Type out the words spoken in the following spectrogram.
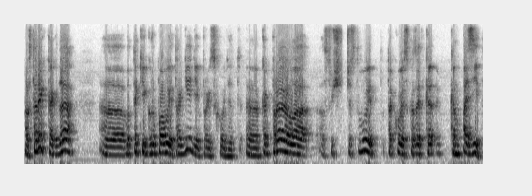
Во-вторых, когда э, вот такие групповые трагедии происходят, э, как правило, существует такое сказать композит,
